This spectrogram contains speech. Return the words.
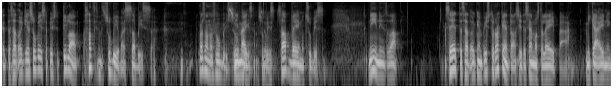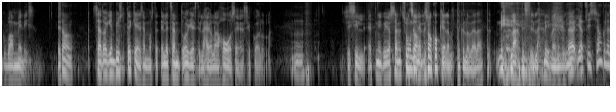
Että sä et oikein subissa pysty tilaamaan, sanotko nyt subi vai sabissa? Mä sanon subis. Niin mäkin sanon subissa. Subway, mutta subissa. Niin, niin tota, se, että sä et oikein pysty rakentamaan siitä semmoista leipää, mikä ei niinku vaan menisi. Et Se on, Sä et oikein pysty tekemään semmoista, ellei sä nyt oikeasti lähde jollain HC-sekoilulla. mm, Siis sille, että niinku, jos sä nyt Mut se, on, suunnilleen... se on kokeilematta kyllä vielä, että Niin. lähtisi sillä Niin. menillä. Ja- ja, siis se on kyllä,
